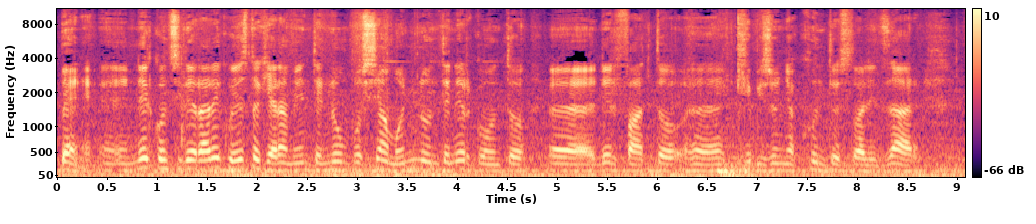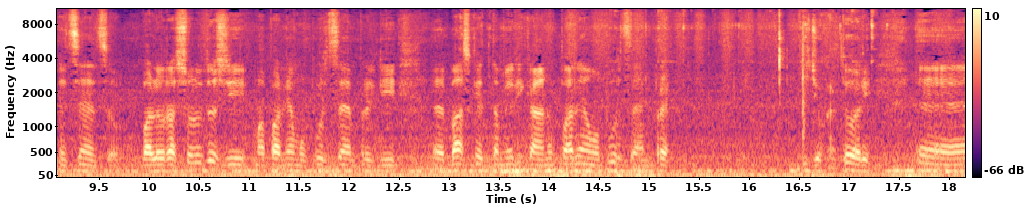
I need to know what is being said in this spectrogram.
Bene, eh, nel considerare questo chiaramente non possiamo non tener conto eh, del fatto che bisogna contestualizzare, nel senso valore assoluto sì, ma parliamo pur sempre di basket americano, parliamo pur sempre di giocatori eh,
